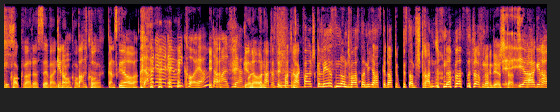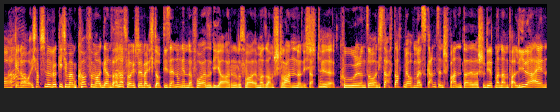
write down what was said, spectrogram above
nicht. Bangkok war das. Er war in Genau, Bangkok. Bangkok, da. ganz genau. Da war der, der Recall, ja? Damals der. Genau. Und hattest den Vertrag falsch gelesen und warst dann nicht, hast gedacht, du bist am Strand und dann warst du doch nur in der Stadt. Ja, genau, genau. Ich habe es mir wirklich in meinem Kopf immer ganz anders vorgestellt, weil ich glaube, die Sendungen davor, also die Jahre, das war immer so am Strand und ich dachte mir, cool und so. Und ich dachte, dachte mir auch immer, es ist ganz entspannt, da, da studiert man dann ein paar Lieder ein.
